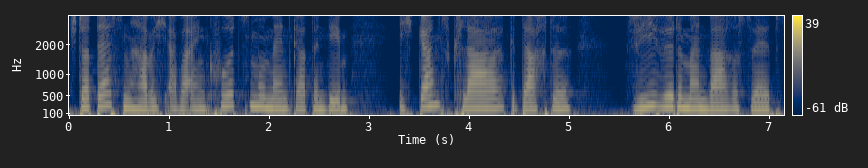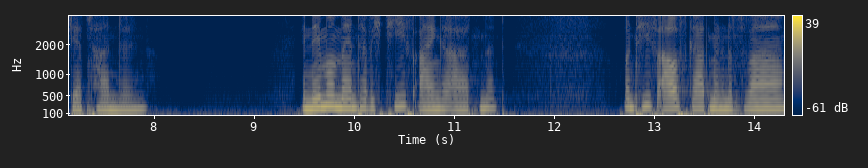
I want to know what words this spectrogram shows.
Stattdessen habe ich aber einen kurzen Moment gehabt, in dem ich ganz klar gedachte, wie würde mein wahres Selbst jetzt handeln? In dem Moment habe ich tief eingeatmet und tief ausgeatmet und es war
